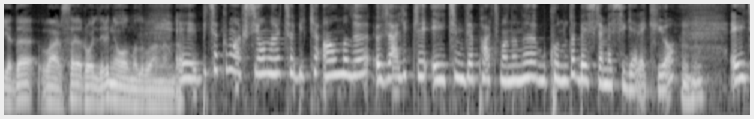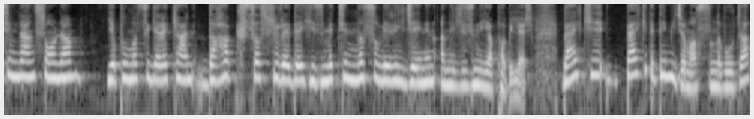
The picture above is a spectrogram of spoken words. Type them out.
ya da varsa rolleri ne olmalı bu anlamda? Ee, bir takım aksiyonlar tabii ki almalı. Özellikle eğitim departmanını bu konuda beslemesi gerekiyor. Hı hı. Eğitimden sonra yapılması gereken daha kısa sürede hizmetin nasıl verileceğinin analizini yapabilir. Belki belki de demeyeceğim aslında burada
